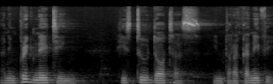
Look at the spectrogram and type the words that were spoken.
and impregnating his two daughters in Tharaka-Nithi.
